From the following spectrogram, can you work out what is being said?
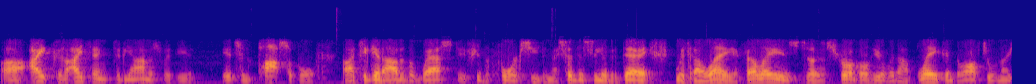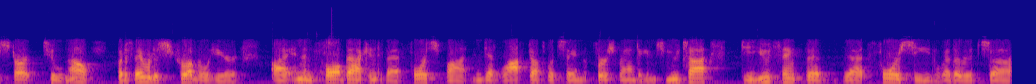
Uh, I because I think to be honest with you, it's impossible uh, to get out of the West if you're the fourth seed. And I said this the other day with LA. If LA is to struggle here without Blake and they're off to a nice start, 2 0, but if they were to struggle here uh, and then fall back into that fourth spot and get locked up, let's say, in the first round against Utah, do you think that that four seed, whether it's uh,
